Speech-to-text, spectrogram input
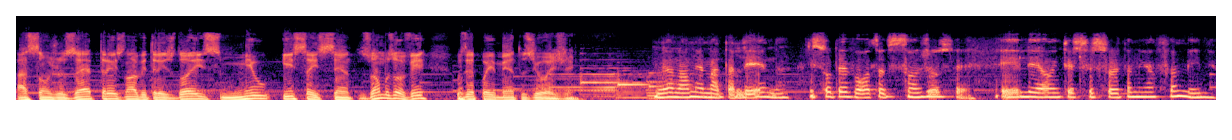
a São José 3932 1600. Vamos ouvir os depoimentos de hoje. Meu nome é Madalena e sou devota de São José. Ele é o intercessor da minha família.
